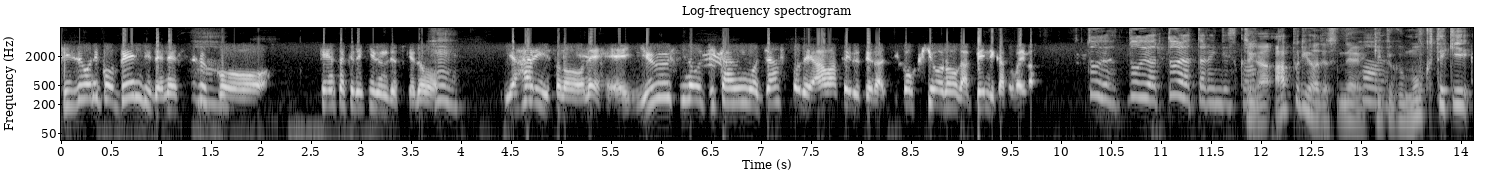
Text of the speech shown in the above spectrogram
非常にこう便利でね、すぐこう検索できるんですけど、やはりそのね、夕日の時間をジャストで合わせるというのは、時刻表の方が便利かと思います。どうやどうやどうやったらいいんですか？違うアプリはですね、はい、結局目的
